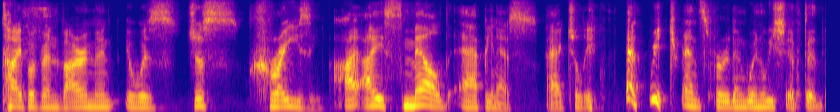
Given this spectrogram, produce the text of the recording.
type of environment. It was just crazy. I, I smelled happiness actually when we transferred and when we shifted.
